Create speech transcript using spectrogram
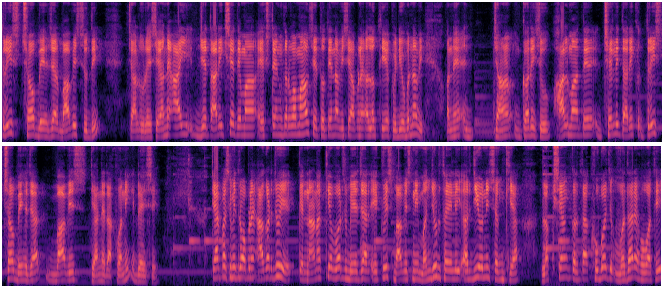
ત્રીસ છ બે હજાર બાવીસ સુધી ચાલુ રહેશે. અને આ જે તારીખ છે તેમાં એક્સટેન્ડ કરવામાં આવશે, તો તેના વિશે આપણે અલગથી એક વીડિયો બનાવી અને જાણ કરીશું. હાલમાં તે છેલ્લી તારીખ ત્રીસ છ બે હજાર બાવીસ ધ્યાને રાખવાની રહેશે. ત્યાર પછી મિત્રો આપણે આગળ જોઈએ કે નાણાકીય વર્ષ બે હજાર એકવીસ બાવીસની મંજૂર થયેલી અરજીઓની સંખ્યા લક્ષ્યાંક કરતાં ખૂબ જ વધારે હોવાથી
